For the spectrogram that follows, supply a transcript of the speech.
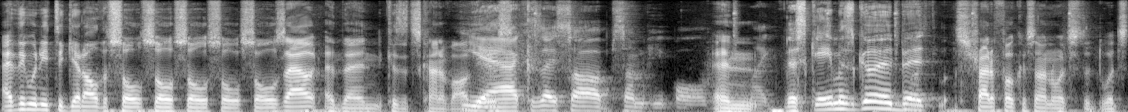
I think we need to get all the soul, soul, soul, soul, souls out, and then because it's kind of obvious. yeah, because I saw some people And- like this game is good, but Let's try to focus on what's the, what's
